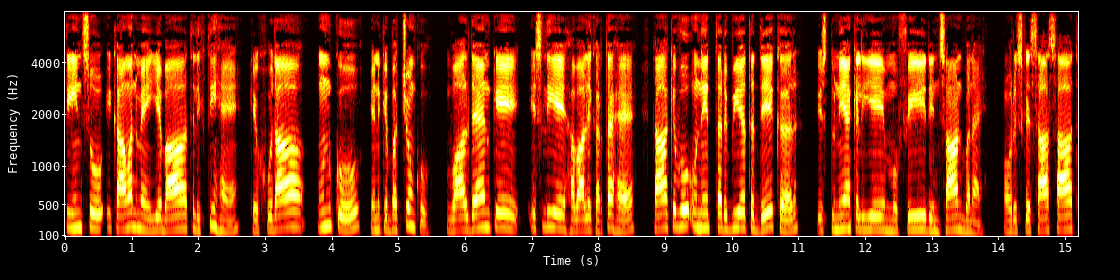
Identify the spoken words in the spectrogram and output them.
تین سو اکاون میں یہ بات لکھتی ہیں کہ خدا ان کو یعنی کہ بچوں کو، والدین کے اس لیے حوالے کرتا ہے تاکہ وہ انہیں تربیت دے کر اس دنیا کے لیے مفید انسان بنائے اور اس کے ساتھ ساتھ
